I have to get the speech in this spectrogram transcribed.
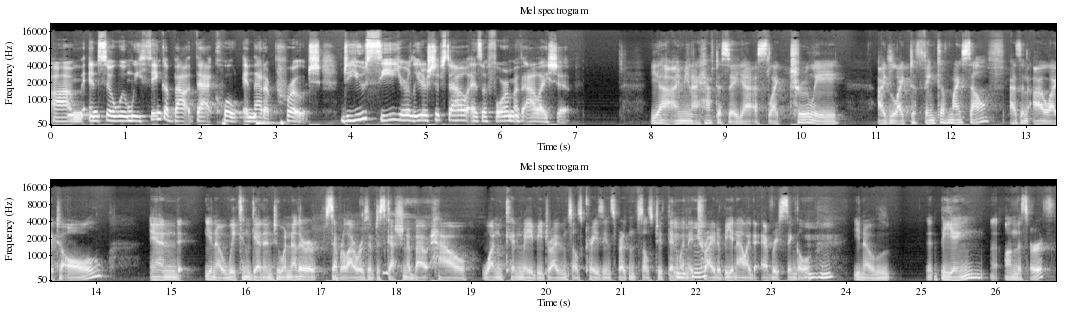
Um, and so when we think about that quote and that approach, do you see your leadership style as a form of allyship? Yeah, I mean, I have to say yes. Like, truly, I'd like to think of myself as an ally to all. And, you know, we can get into another several hours of discussion about how one can maybe drive themselves crazy and spread themselves too thin when they try to be an ally to every single, you know, being on this earth.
